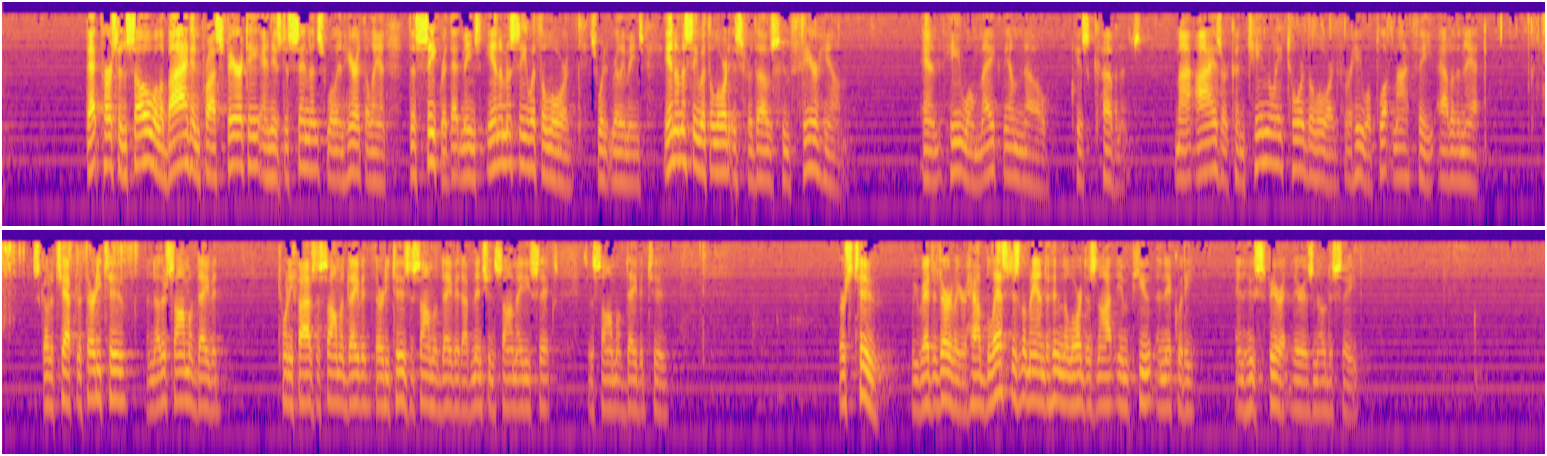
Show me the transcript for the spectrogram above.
That person's soul will abide in prosperity and his descendants will inherit the land. The secret, that means intimacy with the Lord, is what it really means. Intimacy with the Lord is for those who fear him, and he will make them know his covenants. My eyes are continually toward the Lord, for he will pluck my feet out of the net. Let's go to chapter 32, another Psalm of David. 25 is the Psalm of David. 32 is the Psalm of David. I've mentioned Psalm 86. It's the Psalm of David too. Verse 2, we read it earlier. How blessed is the man to whom the Lord does not impute iniquity, and whose spirit there is no deceit.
